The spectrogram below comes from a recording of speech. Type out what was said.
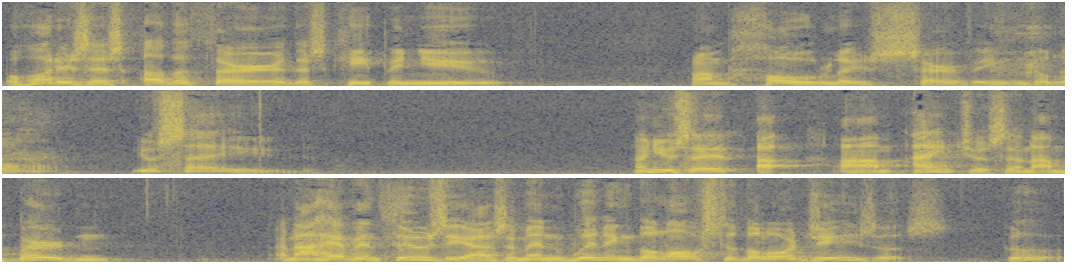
But what is this other third that's keeping you from wholly serving the Lord? You're saved. And you say, I'm anxious and I'm burdened and I have enthusiasm in winning the lost to the Lord Jesus. Good.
